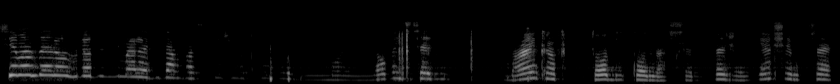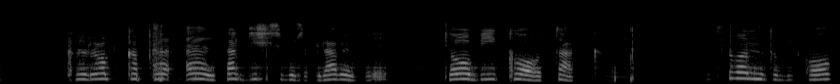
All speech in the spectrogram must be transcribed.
Siemandero, drodzy Zimare, witam was w pierwszym odcinku z mojej nowej serii Minecraft Tobiko na serwerze jaśmc.pl Tak, dzisiaj sobie zagramy w Tobiko, tak. Zdecydowałem na Tobiko.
